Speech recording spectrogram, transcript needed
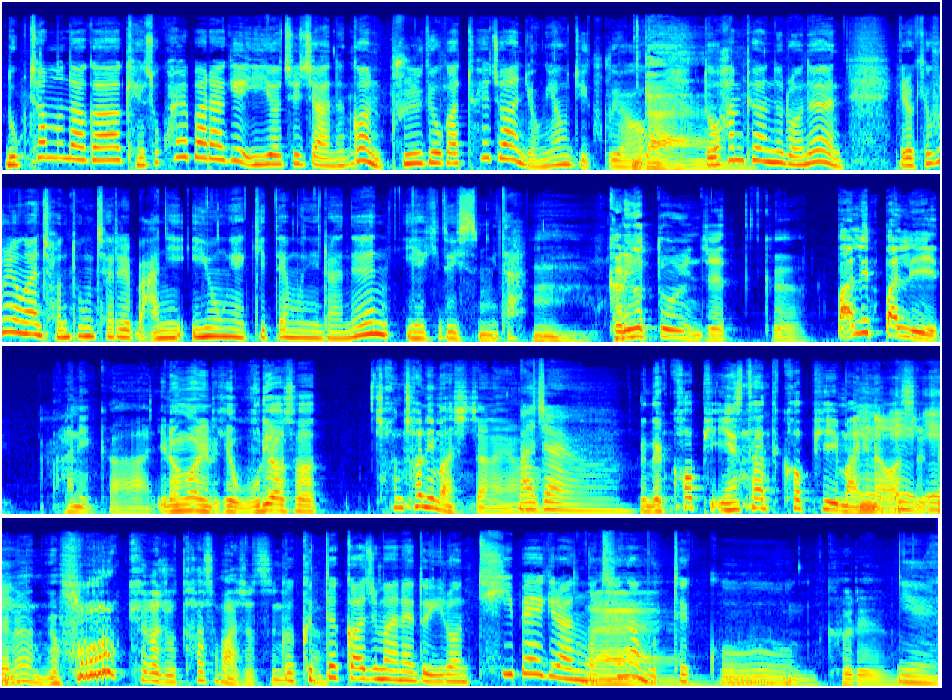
녹차 문화가 계속 활발하게 이어지지 않은 건 불교가 퇴조한 영향도 있고요. 네. 또 한편으로는 이렇게 훌륭한 전통차를 많이 이용했기 때문이라는 얘기도 있습니다. 음. 그리고 또 이제 그 빨리빨리 하니까 이런 걸 이렇게 우려서 천천히 마시잖아요. 맞아요. 근데 커피 인스턴트 커피 많이 예, 나왔을 예, 예. 때는 그냥 후루룩 해가지고 타서 마셨으니까. 그 그때까지만 해도 이런 티백이라는 거 네. 생각 못했고. 음, 그래요. 예.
